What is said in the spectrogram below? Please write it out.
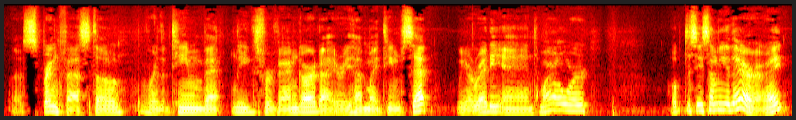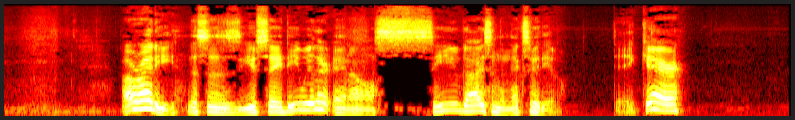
uh, Springfest, though, for the team leagues for Vanguard. I already have my team set we are ready, and tomorrow we're hope to see some of you there, alright? Alrighty, this is Yusei D. Wheeler, and I'll see you guys in the next video. Take care!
